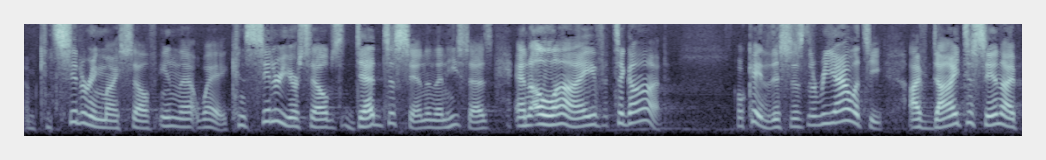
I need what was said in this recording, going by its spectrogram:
I'm considering myself in that way. Consider yourselves dead to sin, and then he says, and alive to God. Okay, this is the reality. I've died to sin, I've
